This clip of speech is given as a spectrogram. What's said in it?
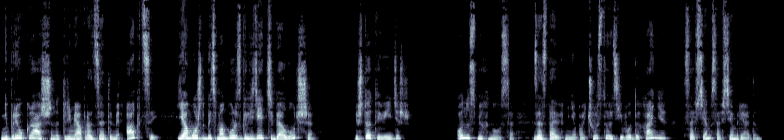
не приукрашена тремя процентами акций, я, может быть, могу разглядеть тебя лучше. И что ты видишь?» Он усмехнулся, заставив меня почувствовать его дыхание совсем-совсем рядом.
